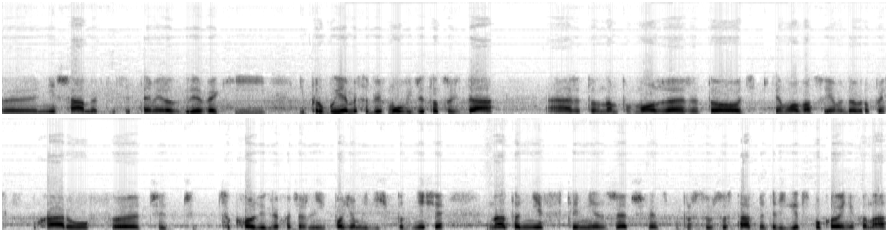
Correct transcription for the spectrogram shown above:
y, mieszamy w tym systemie rozgrywek i, i próbujemy sobie wmówić, że to coś da, e, że to nam pomoże, że to dzięki temu awansujemy do europejskich pucharów, e, czy, czy cokolwiek, że chociaż poziom ligi się podniesie, no a to nie w tym jest rzecz, więc po prostu już zostawmy tę ligę w spokoju, niech ona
